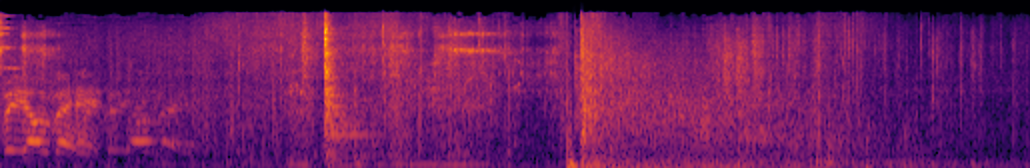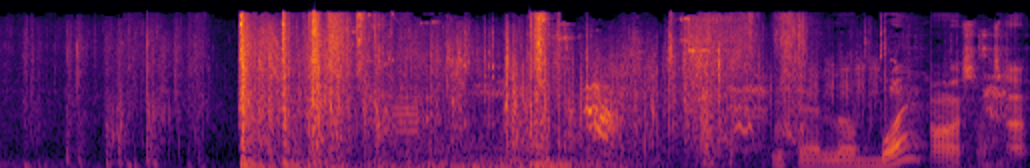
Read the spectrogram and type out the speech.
UAV overhead. You said little boy? Oh, it's on top.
